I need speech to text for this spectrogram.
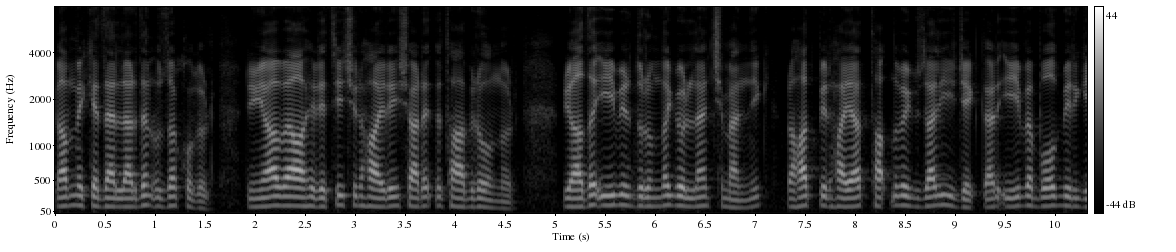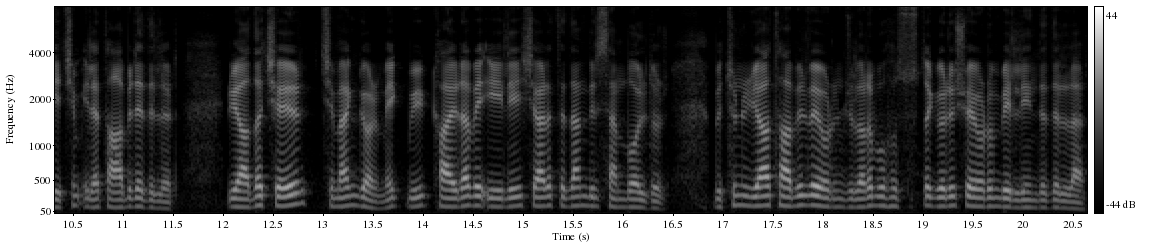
Gam ve kederlerden uzak olur. Dünya ve ahireti için hayrı işaretle tabir olunur. Rüyada iyi bir durumda görülen çimenlik, rahat bir hayat, tatlı ve güzel yiyecekler, iyi ve bol bir geçim ile tabir edilir. Rüyada çayır, çimen görmek, büyük hayra ve iyiliği işaret eden bir semboldür. Bütün rüya tabir ve yorumcuları bu hususta görüş ve yorum birliğindedirler.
